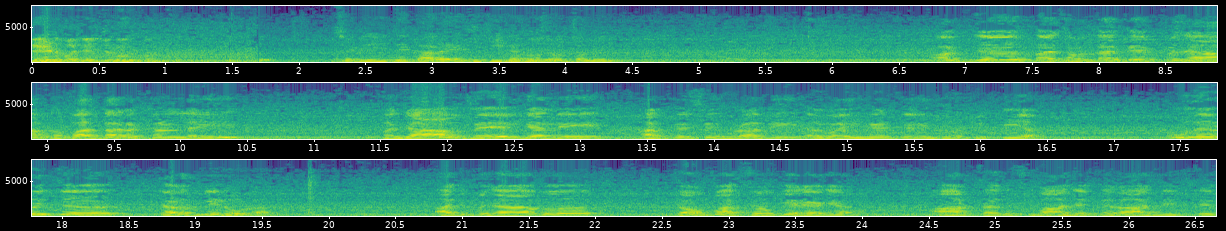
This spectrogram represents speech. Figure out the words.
1:30 ਵਜੇ ਜ਼ਰੂਰ ਪਹੁੰਚੋ। ਛੜੀ ਦੇ ਘਰ ਆਏ ਜੀ ਕੀ ਕਰਨਾ ਚਾਹੁੰਦੇ ਅੱਜ ਮੈਂ ਸਮਝਦਾ ਕਿ ਪੰਜਾਬ ਨੂੰ ਵਾਧਾ ਰੱਖਣ ਲਈ ਪੰਜਾਬ ਮੇਲ ਗਿਆਨੀ ਹਰਪ੍ਰੀਤ ਸਿੰਘ ਹੁਰਾ ਦੀ ਅਗਵਾਈ ਹੇਠ ਜਿਹੜੀ ਸ਼ੁਰੂ ਕੀਤੀ ਆ, ਉਹਦੇ ਵਿੱਚ ਚੜ੍ਹਨ ਦੀ ਲੋੜ ਆ। ਅੱਜ ਪੰਜਾਬ ਚੌਂ ਪਾਸਿਓਂ ਘੇਰਿਆ ਗਿਆ। ਆਰਥਿਕ, ਸਮਾਜਿਕ, ਰਾਜਨੀਤਿਕ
